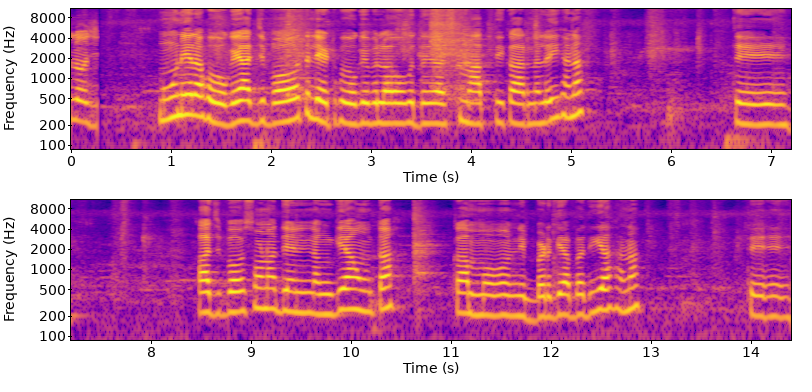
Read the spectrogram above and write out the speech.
ਲੋ ਜੀ, ਮੂੰਹ ਨੇਰਾ ਹੋ ਗਿਆ, ਅੱਜ ਬਹੁਤ ਲੇਟ ਹੋ ਗਏ ਵਲੌਗ ਦੇ ਸਮਾਪਤੀ ਕਰਨ ਲਈ, ਹਨਾ? ਤੇ ਅੱਜ ਬਹੁਤ ਸੋਹਣਾ ਦਿਨ ਲੰਘਿਆ ਹੂੰ ਤਾਂ, ਕੰਮ ਨਿਬੜ ਗਿਆ ਵਧੀਆ, ਹਨਾ? ਤੇ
